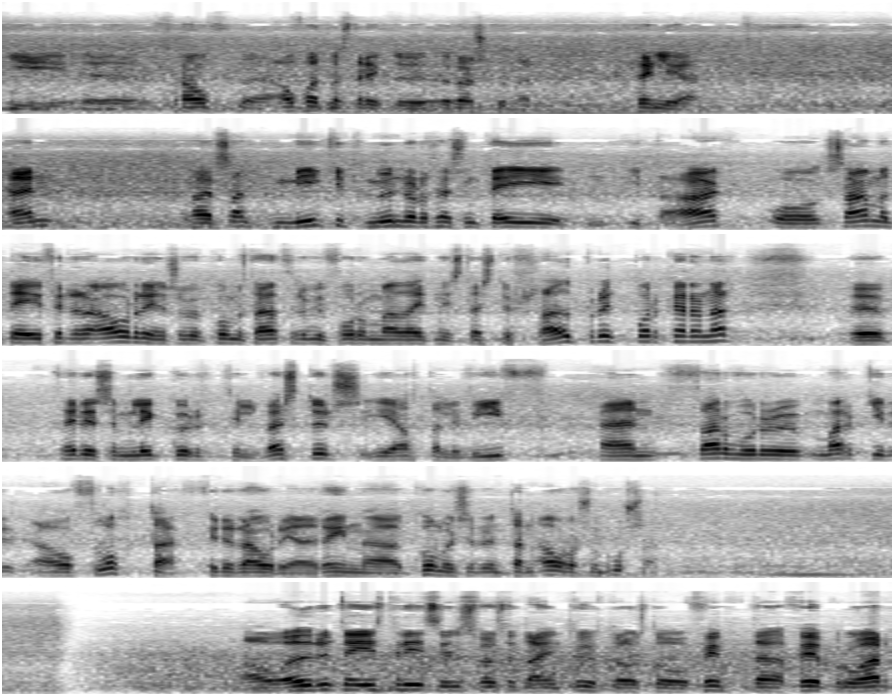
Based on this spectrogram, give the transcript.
merki uh, frá áfallastreitu röskunar, hreinlega. En það er samt mikill munur á þessum degi í dag og sama degi fyrir ári eins og við komumst að þegar við fórum að einni stærstu hraðbraut borgarinnar, uh, þeirri sem liggur til vesturs í áttali Víf, en þar voru margir á flótta fyrir ári að reyna að koma sér undan árásum rúsa. Á öðrum degi stríðsins, fyrstu daginn 25. februar,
